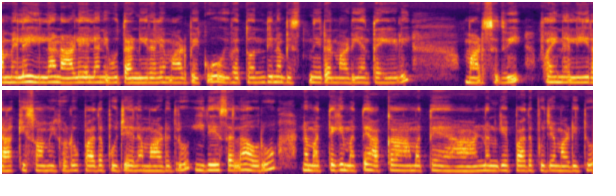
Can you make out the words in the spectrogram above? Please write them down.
ಆಮೇಲೆ ಇಲ್ಲ, ನಾಳೆ ಎಲ್ಲ ನೀವು ತಣ್ಣೀರಲ್ಲೇ ಮಾಡಬೇಕು, ಇವತ್ತೊಂದಿನ ಬಿಸಿನೀರಲ್ಲಿ ಮಾಡಿ ಅಂತ ಹೇಳಿ ಮಾಡಿಸಿದ್ವಿ. ಫೈನಲಿ ರಾಕಿ ಸ್ವಾಮಿಗಳು ಪಾದಪೂಜೆ ಎಲ್ಲ ಮಾಡಿದ್ರು. ಇದೇ ಸಲ ಅವರು ನಮ್ಮ ಅತ್ತೆಗೆ ಮತ್ತು ಅಕ್ಕ ಮತ್ತು ಅಣ್ಣನಿಗೆ ಪಾದಪೂಜೆ ಮಾಡಿದ್ದು.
